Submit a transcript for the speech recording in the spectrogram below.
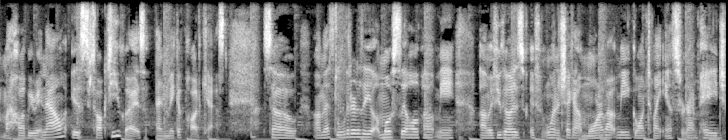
my hobby right now is to talk to you guys and make a podcast. So um, that's literally mostly all about me. Um, if you guys if you want to check out more about me, go onto my Instagram page,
